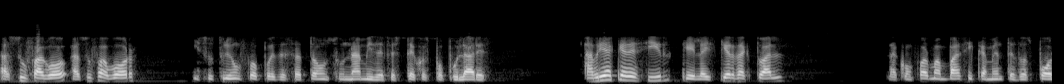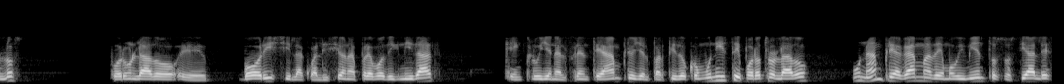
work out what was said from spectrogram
a su, favor, a su favor y su triunfo pues desató un tsunami de festejos populares. Habría que decir que la izquierda actual la conforman básicamente dos polos. Por un lado, eh, Boris y la coalición Apruebo Dignidad, que incluyen el Frente Amplio y el Partido Comunista, y por otro lado, una amplia gama de movimientos sociales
